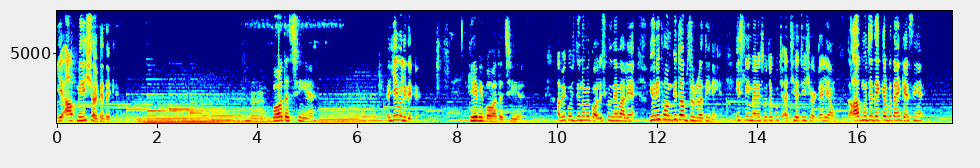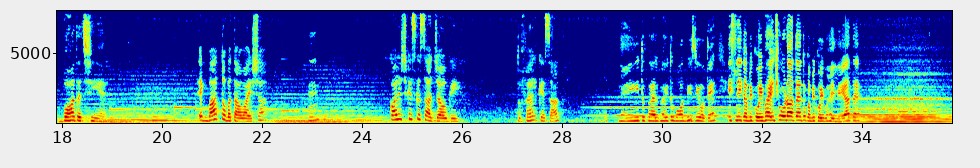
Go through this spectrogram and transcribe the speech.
ये आप मेरी शर्टें देखें। हम्म, बहुत अच्छी है। ये वाली देखें। ये भी बहुत अच्छी है। अभी कुछ दिनों में कॉलेज खुलने वाले हैं। यूनिफॉर्म की तो अब ज़रूरत ही नहीं है। इसलिए मैंने सोचा कुछ अच्छी अच्छी शर्टें ले आऊँ। तो आप मुझे देखकर बताएँ कैसी हैं? बहुत अच्छी है। एक बात तो बताओ आयशा। हम्म। कॉलेज किसके साथ जाओगी? तुफैल के साथ नहीं तो फैल भाई तो बहुत बिज़ी होते हैं। इसलिए कभी कोई भाई छोड़ आता है तो कभी कोई भाई ले आता है।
